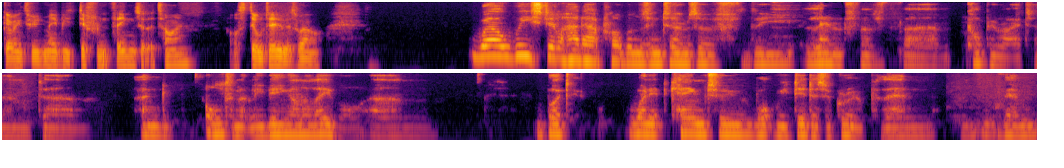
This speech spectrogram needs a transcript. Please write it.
going through maybe different things at the time, or still do as well. Well, we still had our problems in terms of the length of um, copyright and um, and ultimately being on a label. Um, but when it came to what we did as a group, then then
